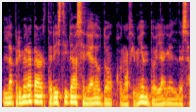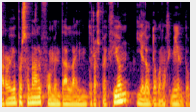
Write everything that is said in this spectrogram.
La primera característica sería el autoconocimiento, ya que el desarrollo personal fomenta la introspección y el autoconocimiento.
